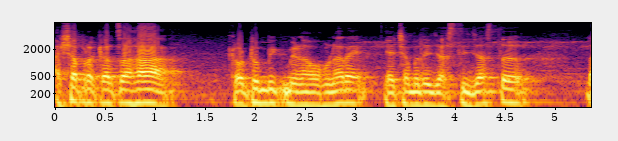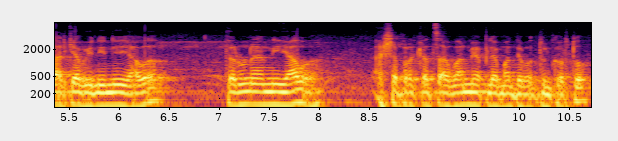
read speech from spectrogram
अशा प्रकारचा हा कौटुंबिक मेळावा होणार आहे. याच्यामध्ये जास्तीत जास्त लाडक्या बहिणींनी यावं तरुणांनी यावं अशा प्रकारचं आव्हान मी आपल्या माध्यमातून करतो.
